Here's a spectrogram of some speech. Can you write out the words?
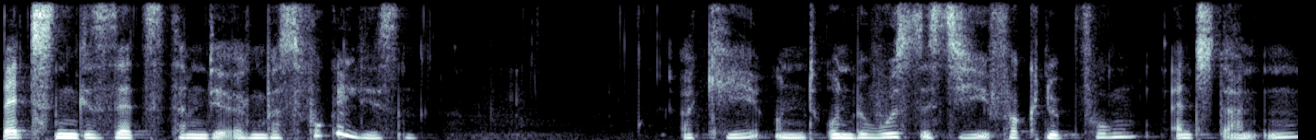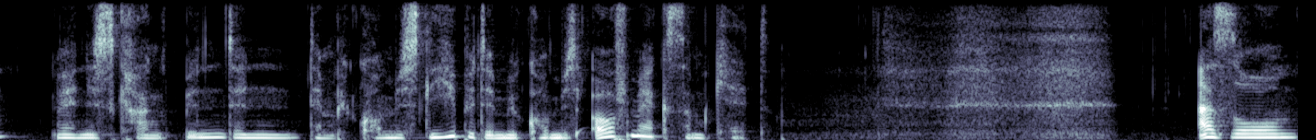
Betten gesetzt, haben dir irgendwas vorgelesen. Okay, und unbewusst ist die Verknüpfung entstanden, wenn ich krank bin, dann, dann bekomme ich Liebe, dann bekomme ich Aufmerksamkeit. Also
